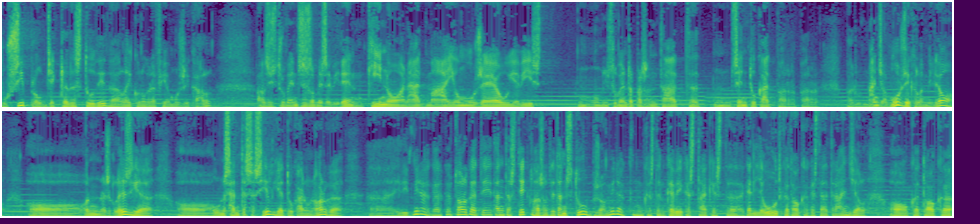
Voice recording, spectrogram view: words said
possible objecte d'estudi de la iconografia musical. Els instruments és el més evident. Qui no ha anat mai a un museu i ha vist un instrument representat eh, sent tocat per, per, per un àngel músic, a la millor, o en una església, o una Santa Cecília tocant un orgue. Eh, I dit, mira, que, que orgue té tantes tecles, o té tants tubs, o mira que, està, que bé que està aquesta, aquest llaüt que toca aquest altre àngel, o que toca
